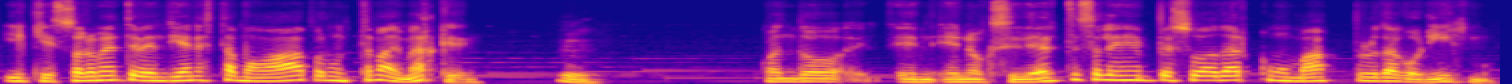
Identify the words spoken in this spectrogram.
Y que solamente vendían esta movada por un tema de marketing. Mm. Cuando en, Occidente se les empezó a dar como más protagonismo.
